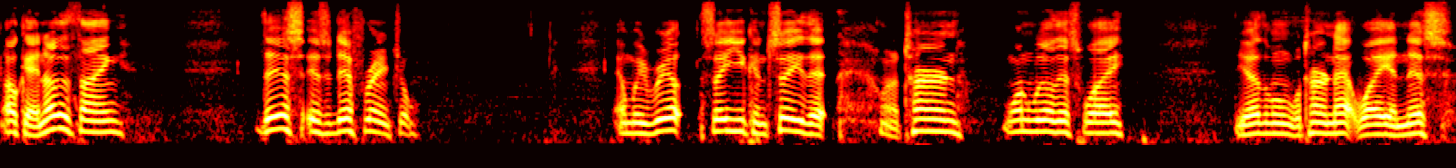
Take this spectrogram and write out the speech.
Okay, another thing. This is a differential. And we real see you can see that when I turn one wheel this way, the other one will turn that way and this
